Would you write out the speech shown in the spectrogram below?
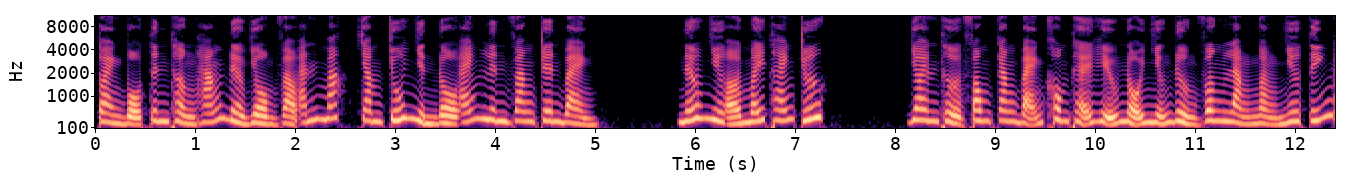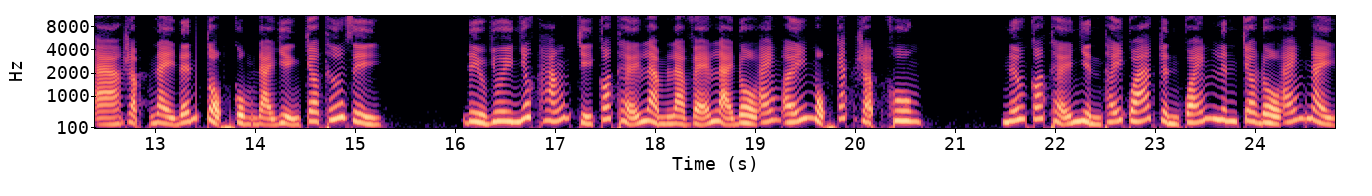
Toàn bộ tinh thần hắn đều dồn vào ánh mắt chăm chú nhìn đồ án linh văn trên bàn. Nếu như ở mấy tháng trước, do anh Thừa Phong căn bản không thể hiểu nổi những đường vân lằng ngoằng như tiếng Ả Rập này đến tột cùng đại diện cho thứ gì. Điều duy nhất hắn chỉ có thể làm là vẽ lại đồ án ấy một cách rập khuôn. Nếu có thể nhìn thấy quá trình quán linh cho đồ án này,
